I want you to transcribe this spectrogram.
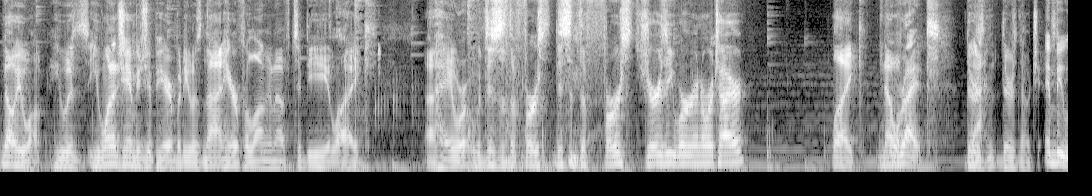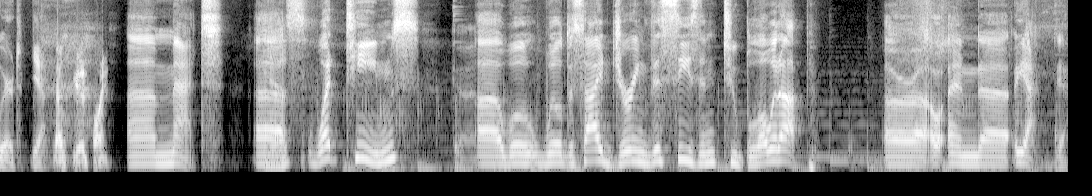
no, he won't. He was he won a championship here, but he was not here for long enough to be like, uh, hey, we're, this is the first this is the first jersey we're going to retire. Like, no, Right. There's Yeah. there's no chance. It'd be weird. yeah, That's a good point. Um, Matt, uh, Yes? what teams uh, will will decide during this season to blow it up? Or, uh, or- and uh, yeah, yeah,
